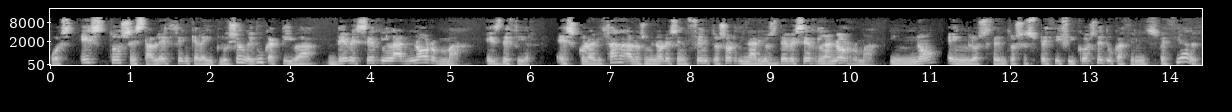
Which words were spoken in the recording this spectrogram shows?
pues estos establecen que la inclusión educativa debe ser la norma, es decir, escolarizar a los menores en centros ordinarios debe ser la norma y no en los centros específicos de educación especial.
